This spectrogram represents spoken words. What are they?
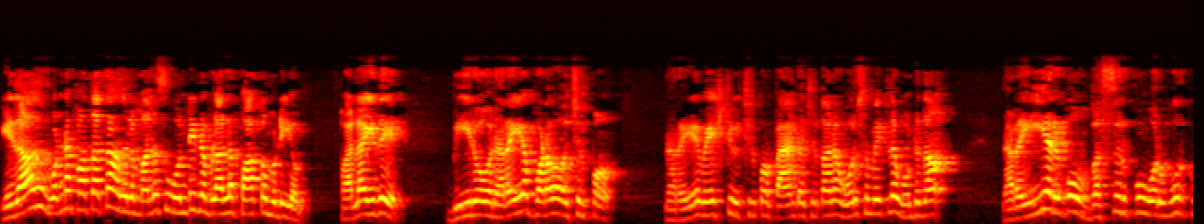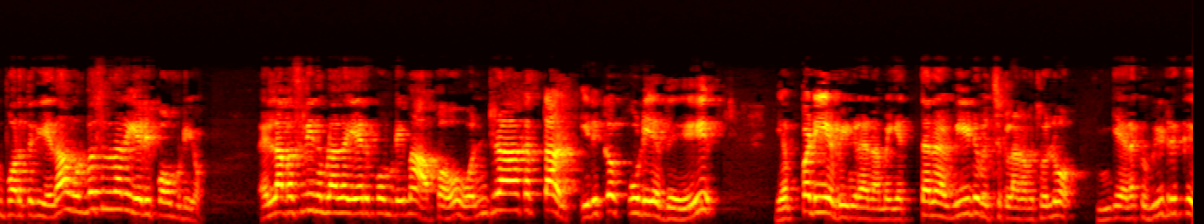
ஏதாவது ஒன்ன பார்த்தா தான் அதுல மனசு ஒன்றி நம்மளால பார்க்க முடியும். பல இது. பீரோ நிறைய புடவை வச்சிருப்போம். நிறைய வேஷ்டி வச்சிருப்போம் பேண்ட் வச்சிருக்கோம். ஆனா ஒரு சமயத்துல ஒன்றுதான். நிறைய இருக்கும். பஸ் இருக்கும். ஒரு ஊருக்கு போறதுக்கு ஏதாவது ஒரு பஸ்ல தானே ஏறி போக முடியும். எல்லா பஸ்லையும் நம்மளால ஏறி போக முடியுமா? அப்போ ஒன்றாகத்தான் இருக்கக்கூடியது. எப்படி அப்படிங்கிற நம்ம எத்தனை வீடு வச்சுக்கலாம்? நம்ம சொல்லுவோம் இங்க எனக்கு வீடு இருக்கு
